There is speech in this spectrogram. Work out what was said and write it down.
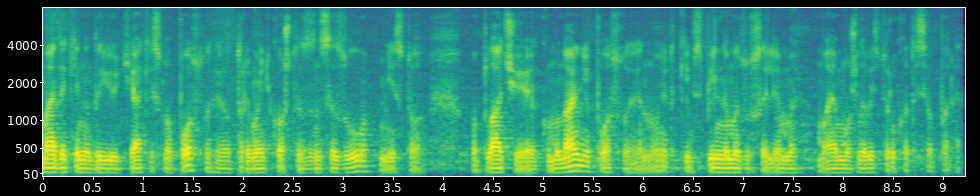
медики надають якісно послуги, отримують кошти з НСЗУ, місто оплачує комунальні послуги. Ну і такими спільними зусиллями маємо можливість рухатися вперед.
